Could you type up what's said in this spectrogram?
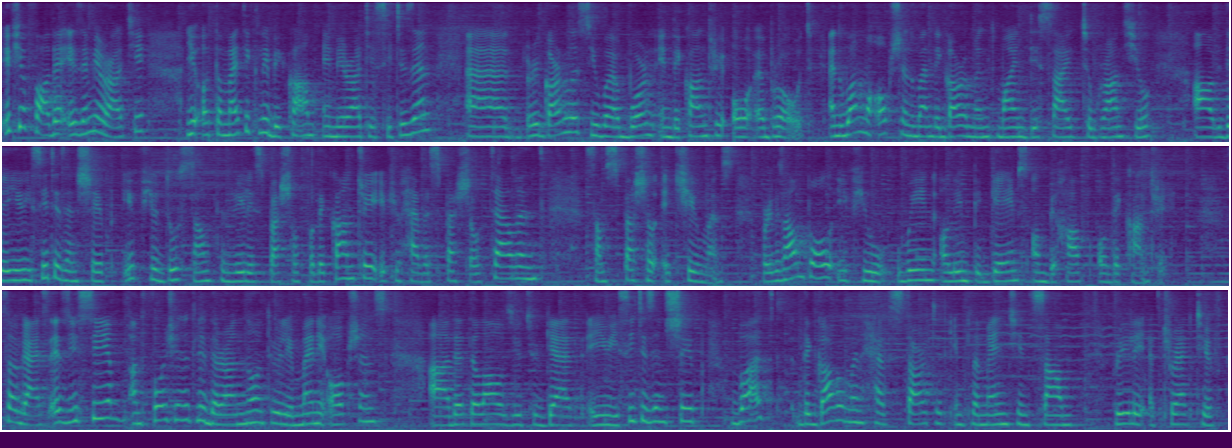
If your father is Emirati, you automatically become Emirati citizen uh, regardless you were born in the country or abroad. And one more option when the government might decide to grant you uh, the UAE citizenship if you do something really special for the country, if you have a special talent, some special achievements. For example, if you win Olympic Games on behalf of the country. So guys, as you see, unfortunately there are not really many options uh, that allows you to get a UAE citizenship, but the government have started implementing some really attractive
